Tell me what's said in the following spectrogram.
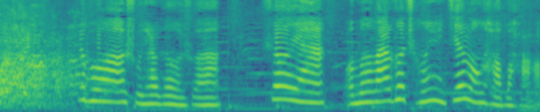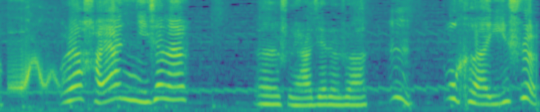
这不，薯条跟我说：“瘦呀，我们玩个成语接龙好不好？”我说：“好呀，你先来。”嗯，薯条接着说：“嗯，不可一世。”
